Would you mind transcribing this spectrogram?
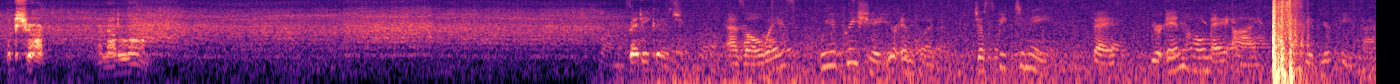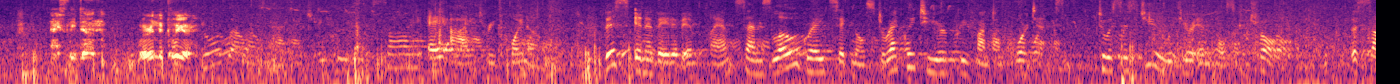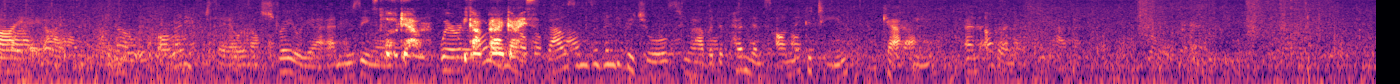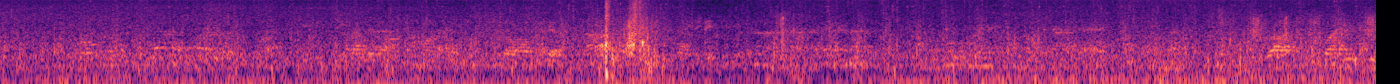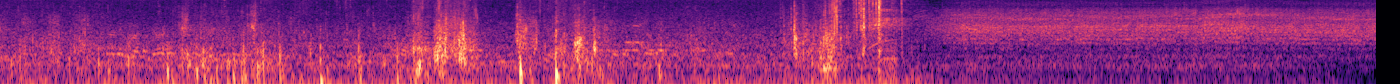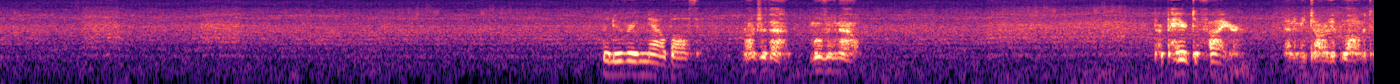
Look sharp. We're not alone. Ready, good. As always, we appreciate your input. Just speak to me. Faye, you're in home AI. Give your feedback. Nicely done. We're in the clear. Your wellness package includes the Psi AI 3.0. This innovative implant sends low-grade signals directly to your prefrontal cortex to assist you with your impulse control. The Psi AI 3.0 is already for sale in Australia and New Zealand. Slow down. Where We got bad guys. Thousands of individuals who have a dependence on nicotine, caffeine, and other nasty habits. Maneuvering now, boss. Roger that. Moving now. Prepared to fire. Enemy target locked.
